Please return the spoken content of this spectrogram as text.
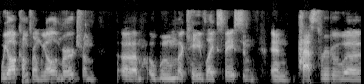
we all come from we all emerge from um, a womb a cave like space and and pass through uh,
